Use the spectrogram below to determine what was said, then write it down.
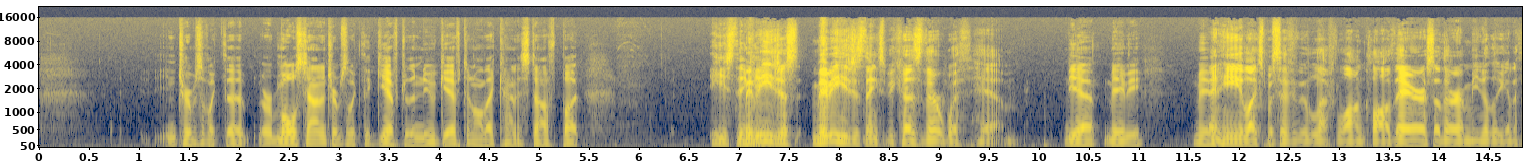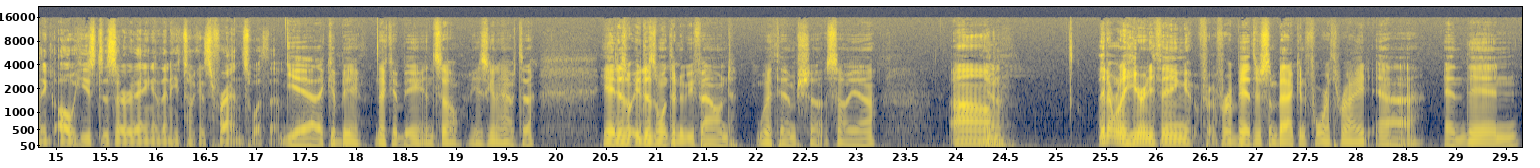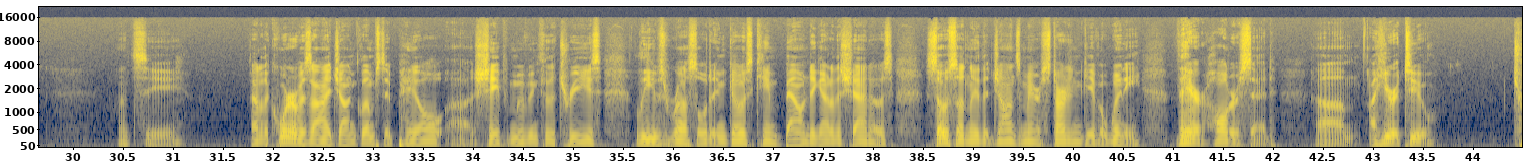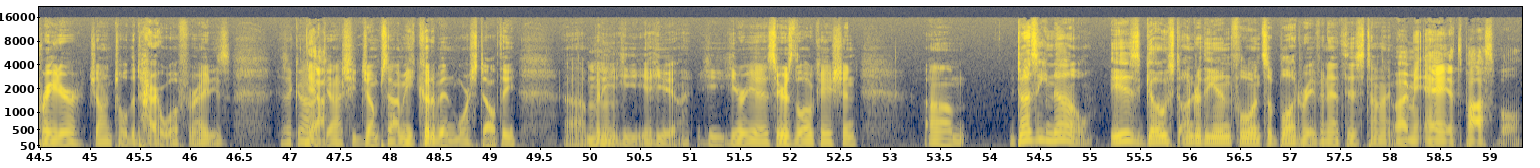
in terms of like the or Mole's Town in terms of like the gift or the new gift and all that kind of stuff. But he's thinking maybe he just maybe he just thinks because they're with him, yeah maybe. Maybe. And he like specifically left Longclaw there, so they're immediately going to think, oh, he's deserting, and then he took his friends with him. yeah that could be. That could be. And so he's gonna have to yeah he doesn't he doesn't want them to be found with him so, so yeah. Um Yeah. they don't really hear anything for, for a bit. There's some back and forth right? Uh and then let's see. Out of the corner of his eye jon glimpsed a pale uh, shape moving through the trees. Leaves rustled and ghost came bounding out of the shadows so suddenly that jon's mare started and gave a whinny. There halter said. Um, i hear it too. Traitor jon told the direwolf right? He's he's like oh Yeah. gosh he jumps out. I mean he could have been more stealthy uh, but Mhm. he, he he he here he is. Here's the location. Um, does he know? Is ghost under the influence of bloodraven at this time? I mean, hey, it's possible.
